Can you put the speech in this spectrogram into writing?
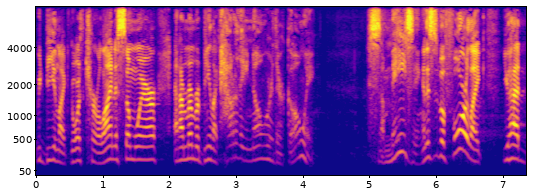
we'd be in like North Carolina somewhere. And I remember being like, "How do they know where they're going? This is amazing." And this is before like you had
